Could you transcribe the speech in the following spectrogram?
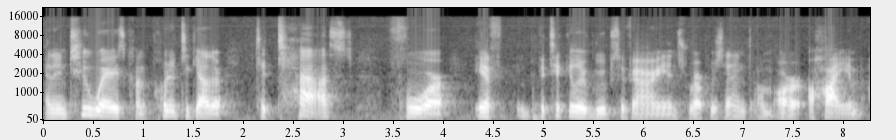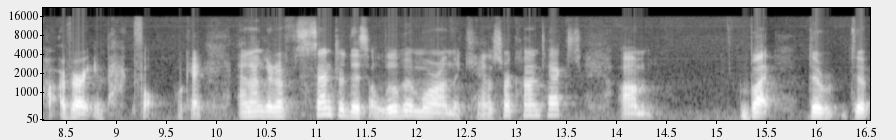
and in two ways kind of put it together to test for if particular groups of variants represent um, are high, are very impactful. Okay, and I'm going to center this a little bit more on the cancer context, um, but the, the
